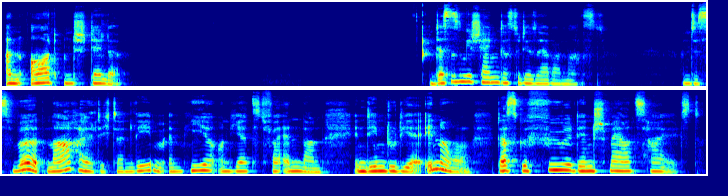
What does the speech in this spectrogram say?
an Ort und Stelle. Und das ist ein Geschenk, das du dir selber machst. Und es wird nachhaltig dein Leben im Hier und Jetzt verändern, indem du die Erinnerung, das Gefühl, den Schmerz heilst.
